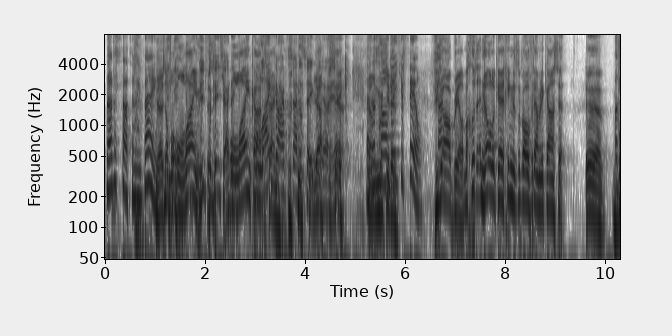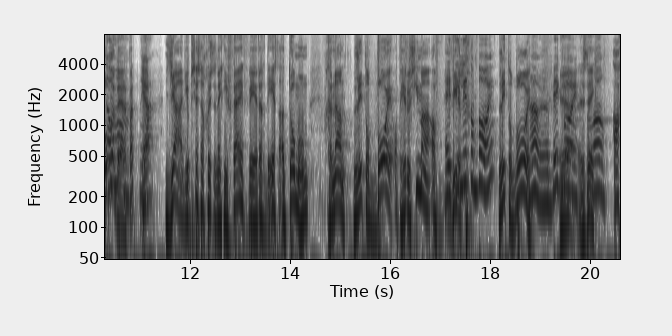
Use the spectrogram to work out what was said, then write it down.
Nou, dat staat er niet bij. Ja, dat is allemaal online. Niet voor dit jaar, denk ik. Online kaarten Online zijn. kaarten zijn dat zeker, ja, ja, ja. zeker. En dat is wel een de beetje veel. VR-brillen. Maar goed, en Nolik eh, ging het ook over de Amerikaanse eh bommenwerper. Ja. Ja, die op 6 augustus 1945 de eerste atoombom genaamd Little Boy op Hiroshima afwierp. Heet die Little Boy? Little Boy. Nou, eh, big Ja, boy. zeker. Oh, wow.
